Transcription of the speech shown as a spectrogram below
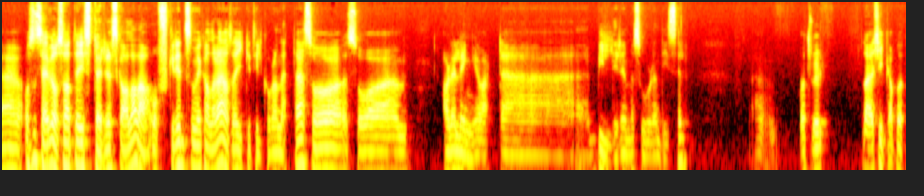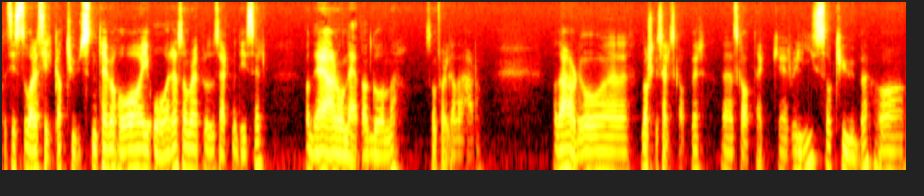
Uh, og så ser vi også at i større skala, off-grid som vi kaller det, altså ikke tilkobla nettet, så, så um, har det lenge vært uh, billigere med sol enn diesel. Jeg tror, da jeg kikka på dette sist, så var det ca. 1000 TWh i året som ble produsert med diesel. Og det er nå nedadgående som følge av det her. Da. Og der har du jo norske selskaper Eh, Scatec Release og Cube og,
